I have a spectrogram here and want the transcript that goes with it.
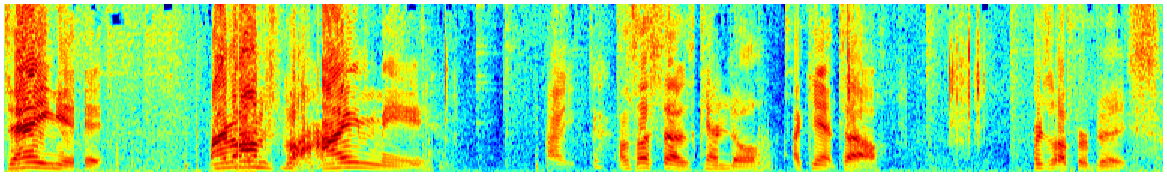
Dang it. My mom's behind me. I. Unless that was Kendall. I can't tell. Where's upper base?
